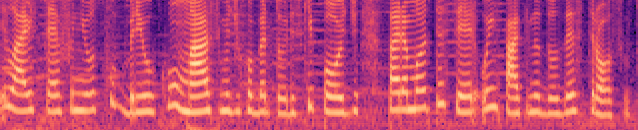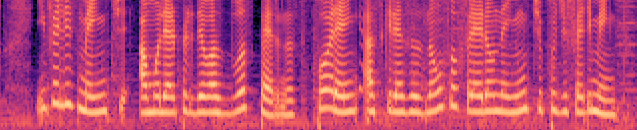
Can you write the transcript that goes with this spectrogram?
e lá Stephanie os cobriu com o máximo de cobertores que pôde para amortecer o impacto dos destroços. Infelizmente, a mulher perdeu as duas pernas, porém, as crianças não sofreram nenhum tipo de ferimento.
